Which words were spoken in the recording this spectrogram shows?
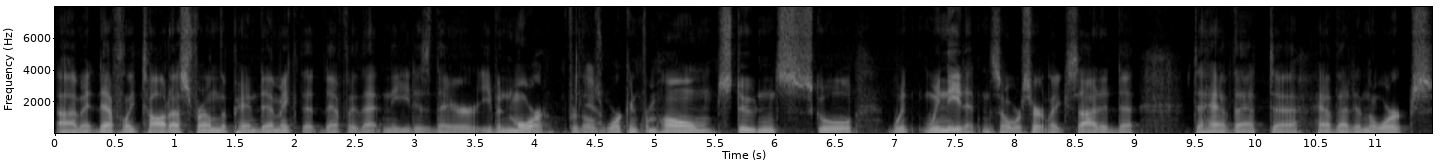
Um, it definitely taught us from the pandemic that definitely that need is there even more for those Yeah. working from home, students, school. We, we need it, and so we're certainly excited to to have that uh, have that in the works.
